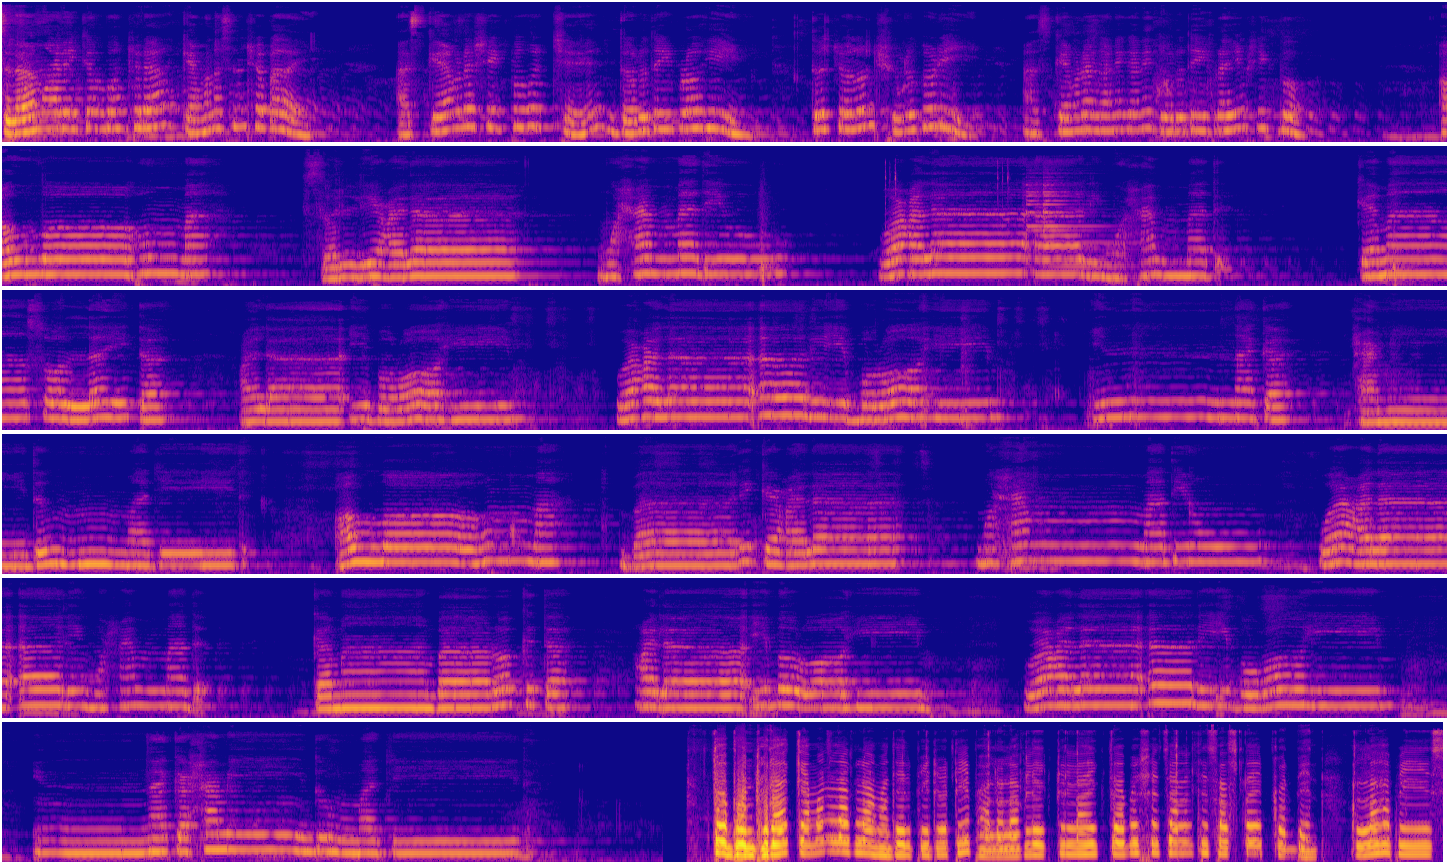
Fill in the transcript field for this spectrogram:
আসসালামু আলাইকুম বন্ধুরা, কেমন আছেন সবাই? আজকে আমরা শিখব হচ্ছে দরুদ ইব্রাহিম। তো চলুন শুরু করি। আজকে আমরা গানে গানে দরুদ ইব্রাহিম শিখব। আল্লাহুম্মা সাল্লি আলা মুহাম্মাদিন ওয়া আলা 猜谜 তো বন্ধুরা, কেমন লাগল আমাদের ভিডিওটি? ভালো লাগলে একটি লাইক তবে সে চ্যানেলটি সাবস্ক্রাইব করবেন। আল্লাহ হাফিজ।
